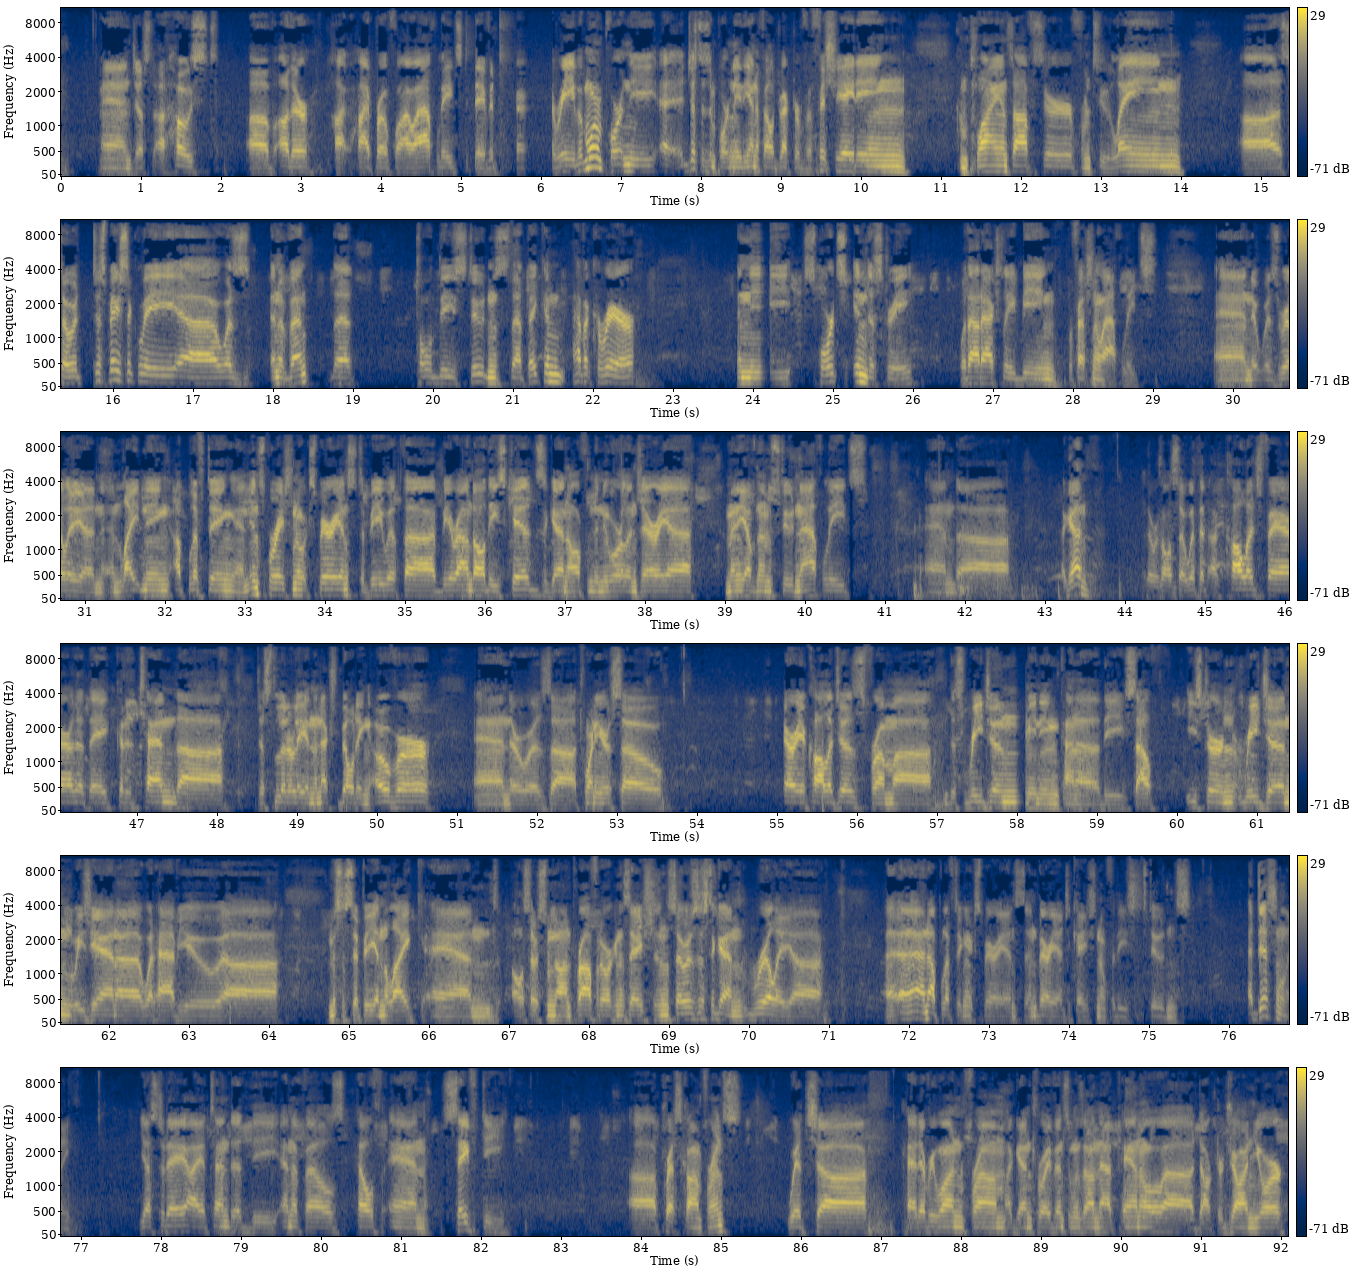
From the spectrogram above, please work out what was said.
and just a host of other high, profile athletes, David Tyree, but more importantly, uh, just as importantly, the NFL director of officiating, compliance officer from Tulane. Uh, so it just basically uh, was an event that told these students that they can have a career in the sports industry without actually being professional athletes. And it was really an enlightening, uplifting, and inspirational experience to be with, uh, be around all these kids. Again, all from the New Orleans area. Many of them student athletes. And, uh, again, there was also with it a college fair that they could attend, uh, just literally in the next building over. And there was, uh, 20 or so area colleges from uh, this region, meaning kind of the southeastern region, Louisiana, what have you, uh, Mississippi and the like, and also some nonprofit organizations. So it was just again really uh, an uplifting experience and very educational for these students. Additionally, yesterday I attended the NFL's health and safety uh, press conference, which uh, had everyone from, again, Troy Vincent was on that panel, uh, Dr. John York,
